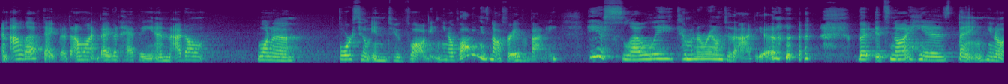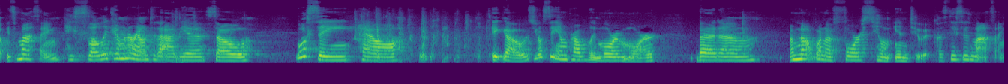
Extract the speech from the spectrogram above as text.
and I love David. I want David happy and I don't want to force him into vlogging. You know, vlogging is not for everybody. He is slowly coming around to the idea, but it's not his thing. You know, it's my thing. He's slowly coming around to the idea, so we'll see how it goes. You'll see him probably more and more, but um, I'm not going to force him into it because this is my thing.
